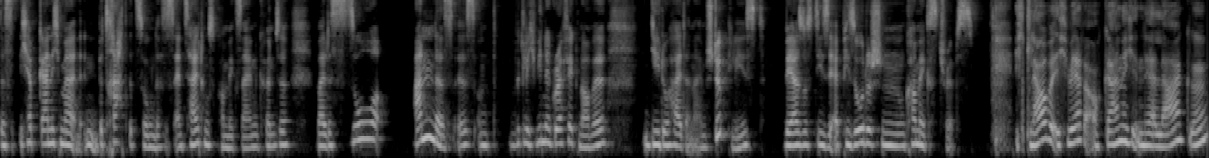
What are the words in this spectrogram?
dass ich habe gar nicht mal in Betracht gezogen, dass es ein Zeitungscomic sein könnte, weil das so anders ist und wirklich wie eine Graphic Novel, die du halt an einem Stück liest, versus diese episodischen Comic-Strips. Ich glaube, ich wäre auch gar nicht in der Lage,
